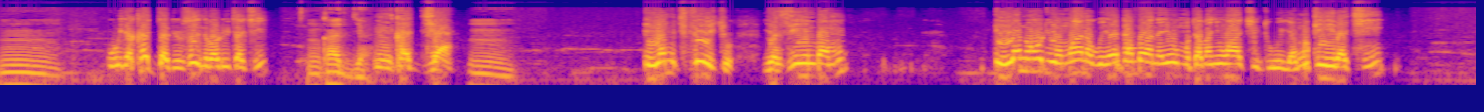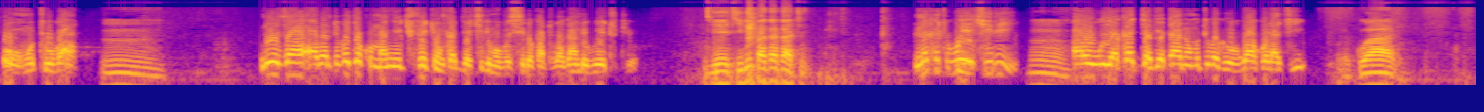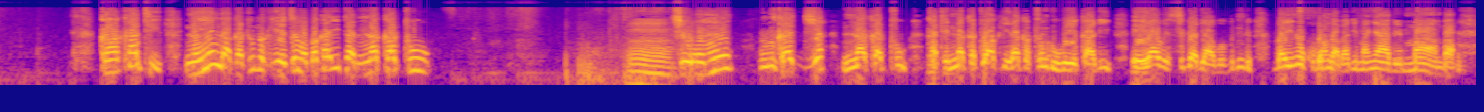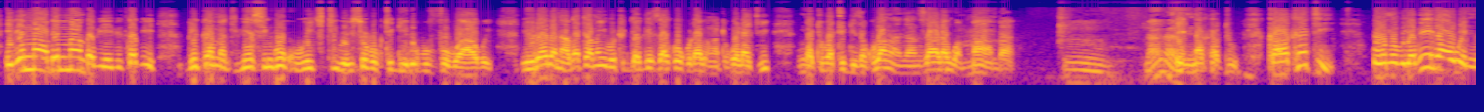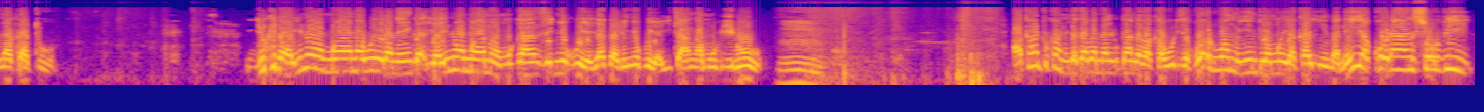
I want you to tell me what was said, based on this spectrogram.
Mm. yakajja lye olusozi ne baluyita ki? Nkajja. Nkajja. Mm. era mu kifo ekyo yazimbamu era n'oli omwana gwe yatambula naye omutamanyi wa kintu we yamuteera ki? Omutuba. Ndowooza abantu bajja kumanya ekifo ekyo nkajja kiri mu busiro katubagambe bwe tutyo. Gyekiri paka kati ne kati weekiri Mm. awo we yakajja lyaddaana omutuba gwe ogwakola ki? Gwali. Kaakati naye ng'akatundu keyezema bakayita nakatu. Mm. kiwumu nkajja nakatu kati nakatu ako era akatundu weekali era abesiga lyabwe buli- balina okuba nga balimanya ab'emmamba. Ebyemmamba emmamba byebika bye- byegamba nti byensinga okuwa ekitiibwa ebisobola okutegeera obuvu bwabwe. Era bano abatamanyi bwe tujja gezaako okulaba nga tukola ki? Nga tubategeeza kubanga nga nzaala wa mmamba. Mm. Nanga ennakatu. Kaakati ono bwe yabeeraawo ennakatu jjukira yalina omwana we era naye yalina omwana omuganzi ennyo gwe yayagala ennyo gwe yayitanga mu biru Mm. akantu kano njagala bannayuganda bakawulize kuba waliwo omuyimbi omu yakayimba naye yakola nsobi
